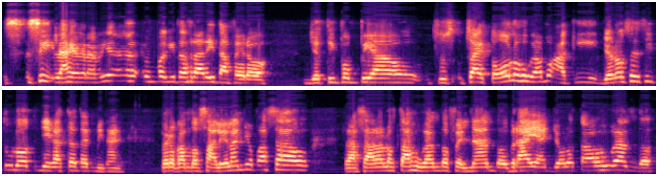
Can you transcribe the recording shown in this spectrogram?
Sí, la geografía es un poquito rarita, pero yo estoy pompeado. O sea, todos lo jugamos aquí. Yo no sé si tú lo llegaste a terminar, pero cuando salió el año pasado, la Sara lo estaba jugando, Fernando, Brian, yo lo estaba jugando.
